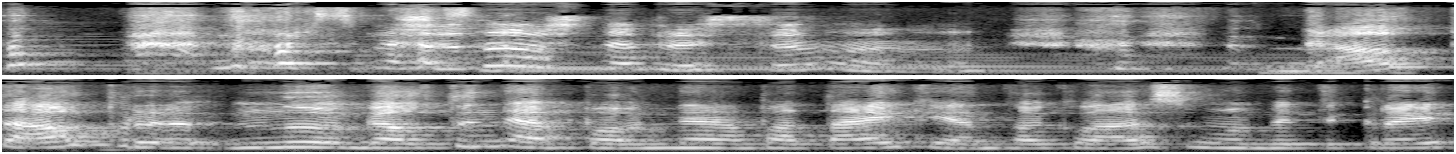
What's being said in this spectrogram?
Nors mes Šitą aš neprisimenu. Gal tau, pra, nu, gal tu nepa, nepataikai ant to klausimo, bet tikrai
